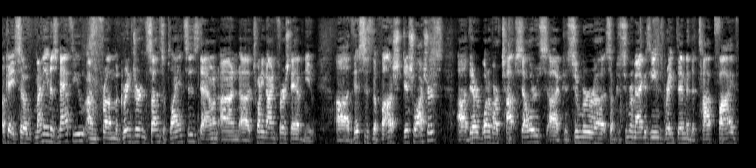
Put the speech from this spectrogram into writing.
Okay, so my name is Matthew. I'm from Gringer and Sons Appliances down on uh, 29 First Avenue. Uh, this is the Bosch dishwashers. Uh, they're one of our top sellers. Uh, consumer, uh, some consumer magazines rate them in the top five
